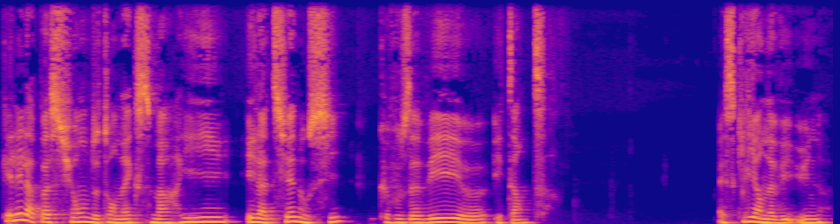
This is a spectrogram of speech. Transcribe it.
Quelle est la passion de ton ex-mari et la tienne aussi que vous avez euh, éteinte? Est-ce qu'il y en avait une?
